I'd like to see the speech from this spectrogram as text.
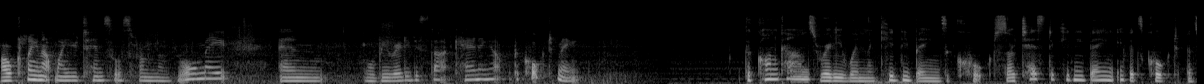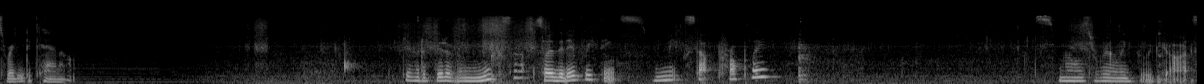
I'll clean up my utensils from the raw meat and we'll be ready to start canning up the cooked meat. The con carne's ready when the kidney beans are cooked, so test a kidney bean. If it's cooked, it's ready to can up. Give it a bit of a mix up so that everything's mixed up properly. It smells really good, guys.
